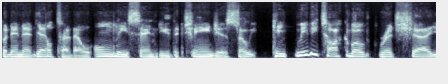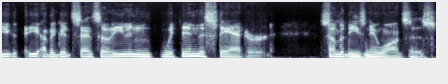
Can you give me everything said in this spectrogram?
but in a Delta, they'll only send you the changes. So can maybe talk about, Rich, uh, you, you have a good sense of even within the standard, some of these nuances.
